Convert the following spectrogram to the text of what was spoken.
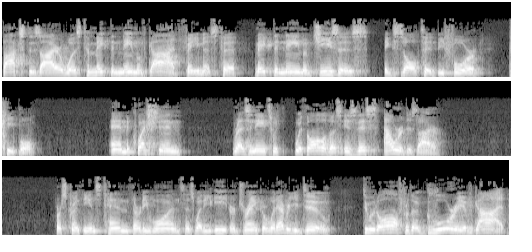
Bach's desire was to make the name of God famous, to make the name of Jesus exalted before people. And the question resonates with, with all of us. Is this our desire? 1 Corinthians 10:31 says whether you eat or drink or whatever you do, do it all for the glory of God.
